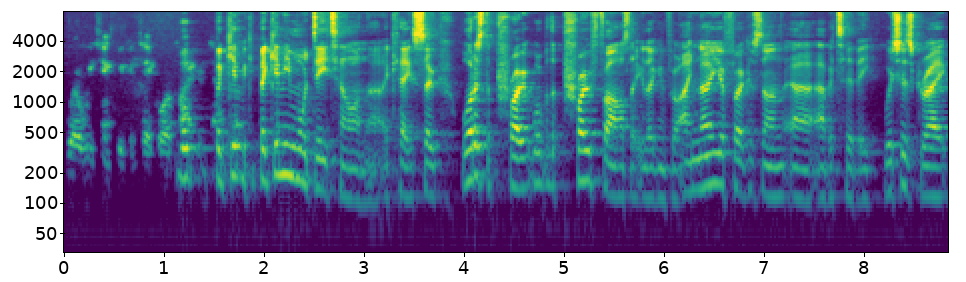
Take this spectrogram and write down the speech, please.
where we think we can take ore well, but give, me, but give me more detail on that. Okay, so what is the pro? What were the profiles that you're looking for? I know you're focused on uh, Abitibi, which is great.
